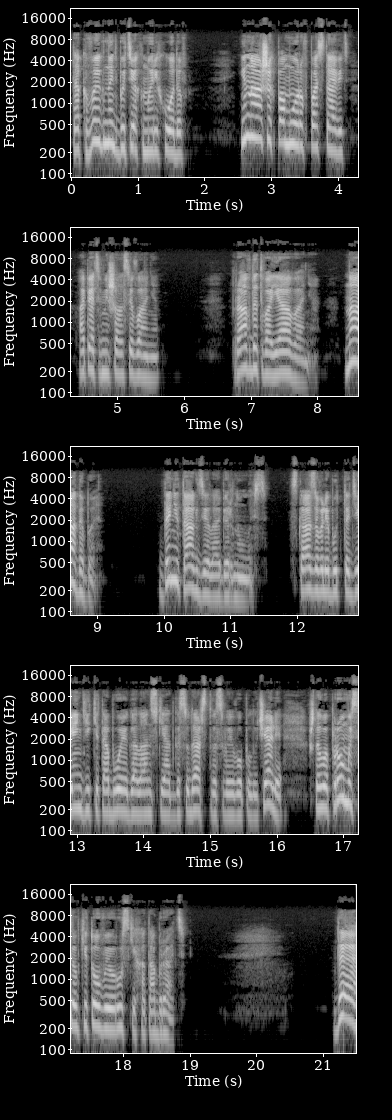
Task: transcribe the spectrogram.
Так выгнать бы тех мореходов и наших поморов поставить, — опять вмешался Ваня. Правда твоя, Ваня, надо бы. Да не так дело обернулось. Сказывали, будто деньги китобои голландские от государства своего получали, чтобы промысел китовый у русских отобрать. Да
